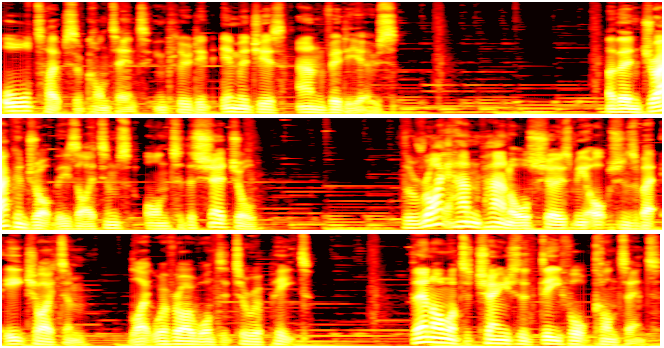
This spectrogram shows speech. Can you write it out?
all types of content, including images and videos. I then drag and drop these items onto the schedule. The right hand panel shows me options about each item, like whether I want it to repeat. Then I want to change the default content.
